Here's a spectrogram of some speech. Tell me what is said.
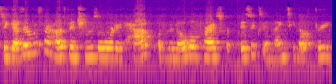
Together with her husband, she was awarded half of the Nobel Prize for Physics in 1903.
